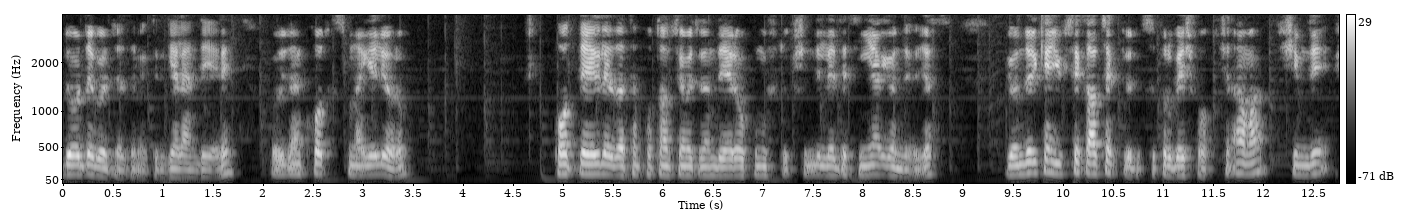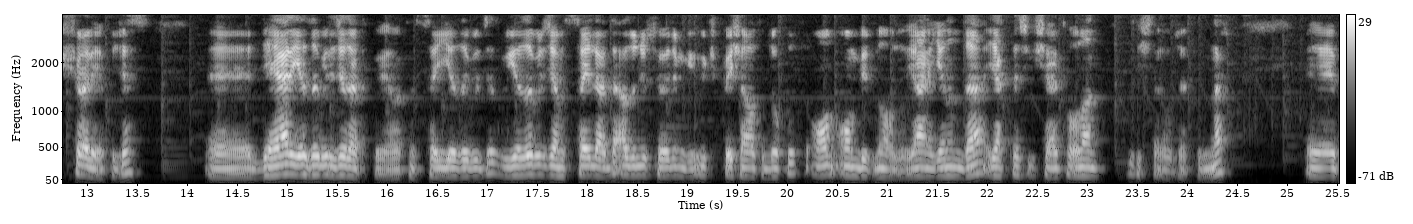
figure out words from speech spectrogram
4'e böleceğiz demektir gelen değeri. O yüzden kod kısmına geliyorum. Pod değeriyle zaten potansiyometrenin değeri okumuştuk. Şimdi LED'e sinyal göndereceğiz. Gönderirken yüksek alçak diyorduk 0.5 volt için ama şimdi şöyle yapacağız. Ee, değer yazabileceğiz artık buraya bakın sayı yazabileceğiz. Bu yazabileceğimiz sayılar da az önce söylediğim gibi 3, 5, 6, 9, 10, 11 ne oldu? Yani yanında yaklaşık işareti olan girişler olacak bunlar. Ee,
